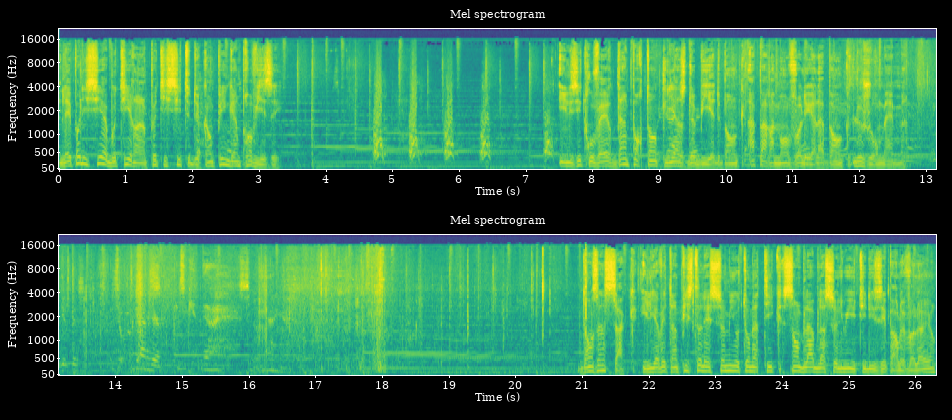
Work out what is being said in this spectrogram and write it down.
Les policiers aboutirent à un petit site de camping improvisé. Ils y trouvèrent d'importantes liasses de billets de banque apparemment volés à la banque le jour même. Dans un sac, il y avait un pistolet semi-automatique semblable à celui utilisé par le voleur,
